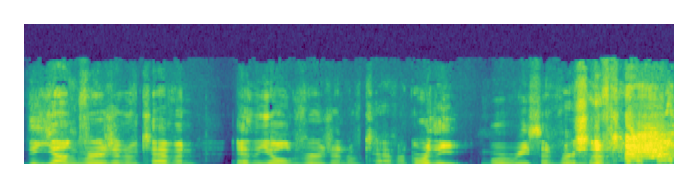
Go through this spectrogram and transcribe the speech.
the young version of Kevin and the old version of Kevin, or the more recent version of Kevin,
